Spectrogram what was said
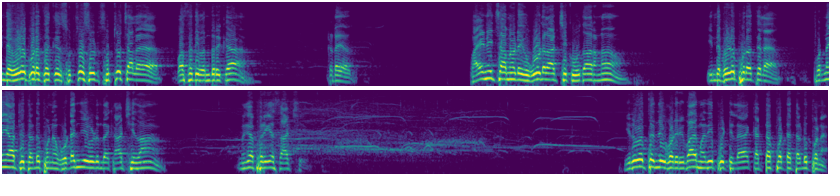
இந்த விழுப்புரத்துக்கு சுற்று சுற்றுச்சாலை வசதி வந்திருக்கா? கிடையாது. பழனிசாமியுடைய ஊழலாட்சிக்கு உதாரணம் இந்த விழுப்புரத்தில் பொன்னையாற்று தடுப்பணை உடைஞ்சி விழுந்த காட்சி தான் மிகப்பெரிய சாட்சி. இருபத்தஞ்சு கோடி ரூபாய் மதிப்பீட்டில் கட்டப்பட்ட தடுப்பணை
